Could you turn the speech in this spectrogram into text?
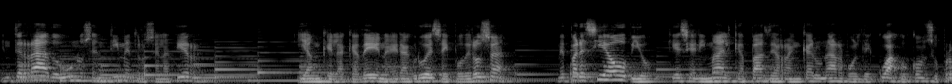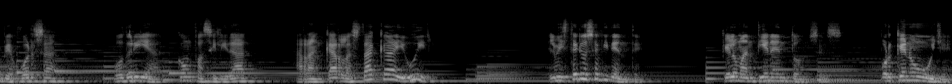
enterrado unos centímetros en la tierra. Y aunque la cadena era gruesa y poderosa, me parecía obvio que ese animal capaz de arrancar un árbol de cuajo con su propia fuerza podría, con facilidad, arrancar la estaca y huir. El misterio es evidente. ¿Qué lo mantiene entonces? ¿Por qué no huye?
